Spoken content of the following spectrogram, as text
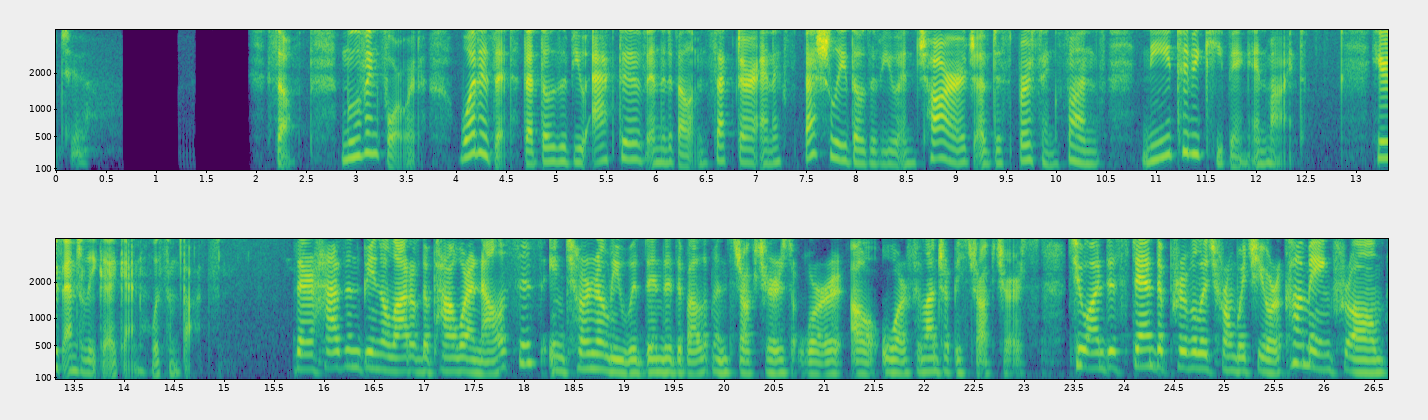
to. So, moving forward, what is it that those of you active in the development sector, and especially those of you in charge of dispersing funds, need to be keeping in mind? Here's Angelika again with some thoughts. there hasn't been a lot of the power analysis internally within the development structures or uh, or philanthropy structures to understand the privilege from which you are coming from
